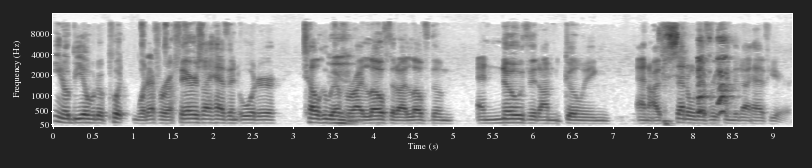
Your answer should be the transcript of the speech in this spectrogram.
you know, be able to put whatever affairs I have in order, tell whoever mm. I love that I love them, and know that I'm going and I've settled everything that I have here.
